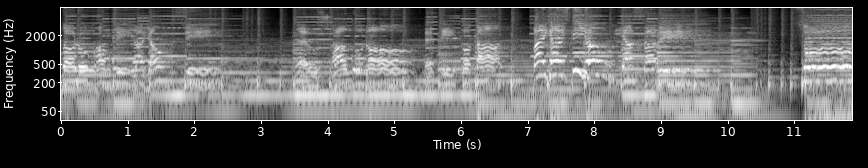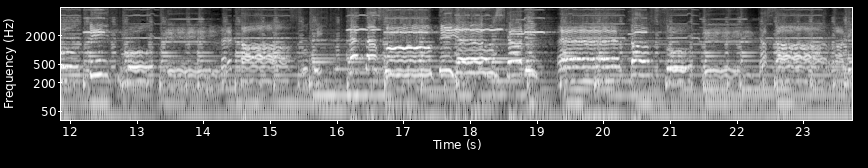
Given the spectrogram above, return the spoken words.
dolu handia jauzi Euskaldunok betikotan bai gaizkio jazarri. Zutik mutil eta zutik eta zutik euskadi eta zutik jazarrari.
